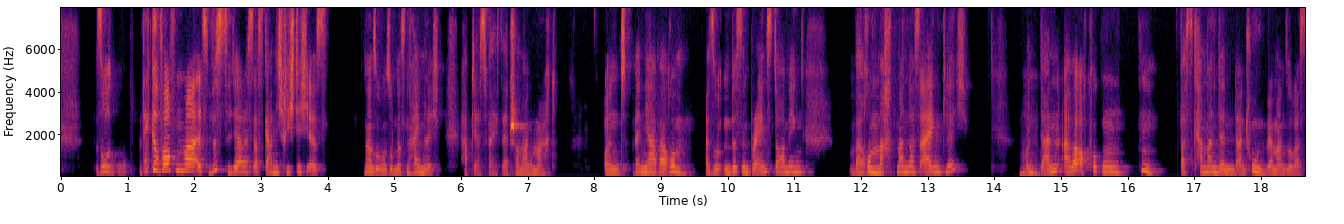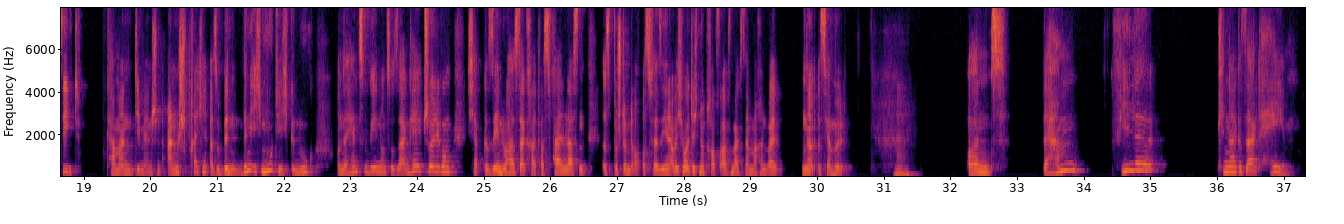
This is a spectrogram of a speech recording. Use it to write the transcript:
so weggeworfen war, als wüsste der, dass das gar nicht richtig ist. Ne, so, so ein bisschen heimlich. Habt ihr das vielleicht selbst schon mal gemacht? Und wenn ja, warum? Also ein bisschen Brainstorming, warum macht man das eigentlich? Mhm. Und dann aber auch gucken, hm, was kann man denn dann tun, wenn man sowas sieht? Kann man die Menschen ansprechen? Also bin, bin ich mutig genug, um dahin zu gehen und zu sagen, hey, Entschuldigung, ich habe gesehen, du hast da gerade was fallen lassen, ist bestimmt aus Versehen, aber ich wollte dich nur darauf aufmerksam machen, weil, ne, ist ja Müll. Mhm. Und da haben viele Kinder gesagt, hey,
